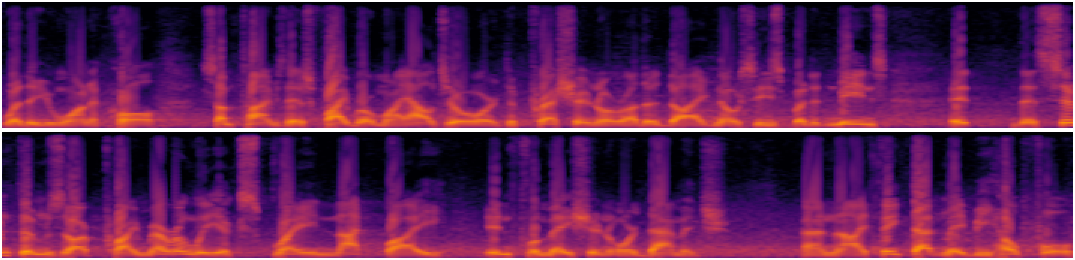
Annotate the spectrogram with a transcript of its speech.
whether you want to call, sometimes there's fibromyalgia or depression or other diagnoses, but it means it, the symptoms are primarily explained not by inflammation or damage. And I think that may be helpful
